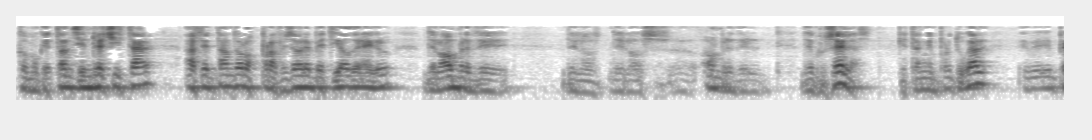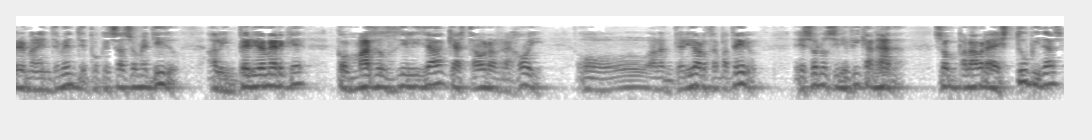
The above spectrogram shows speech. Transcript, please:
como que están sin rechistar aceptando los profesores vestidos de negro de los hombres de, de los, de los eh, hombres de Bruselas, que están en Portugal eh, permanentemente, porque se ha sometido al imperio de Merkel con más docilidad que hasta ahora Rajoy o al anterior Zapatero. Eso no significa nada. Son palabras estúpidas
